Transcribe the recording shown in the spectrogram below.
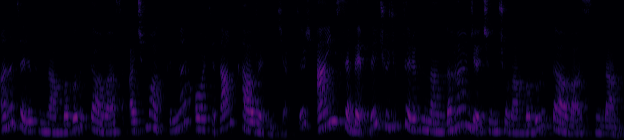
ana tarafından babalık davası açma hakkını ortadan kaldırmayacaktır. Aynı sebeple çocuk tarafından daha önce açılmış olan babalık davasından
